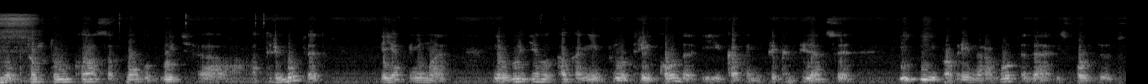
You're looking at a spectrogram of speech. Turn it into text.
Ну, то, что у классов могут быть э, атрибуты, это я понимаю. Другое дело, как они внутри кода и как они при компиляции и, и во время работы да, используются.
